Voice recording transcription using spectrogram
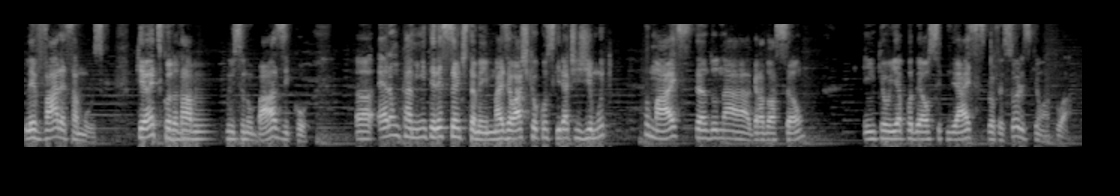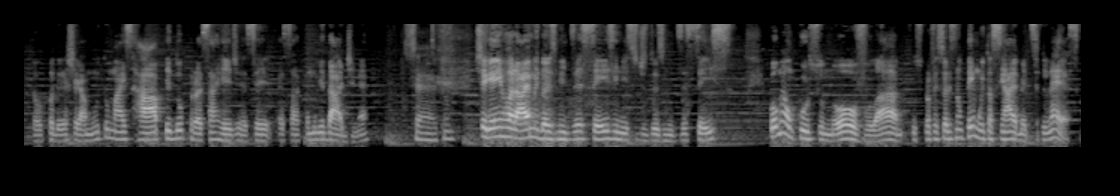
levar essa música. Porque antes, quando uhum. eu estava no ensino básico, uh, era um caminho interessante também, mas eu acho que eu conseguiria atingir muito mais estando na graduação, em que eu ia poder auxiliar esses professores que iam atuar. Então eu poderia chegar muito mais rápido para essa rede, essa, essa comunidade, né? Certo. Cheguei em Roraima em 2016, início de 2016. Como é um curso novo lá, os professores não têm muito assim, ah, minha disciplina é essa,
